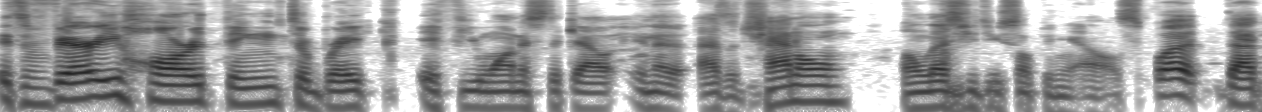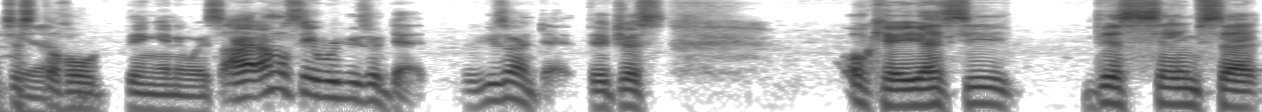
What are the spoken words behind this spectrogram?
it's a very hard thing to break if you want to stick out in a as a channel unless you do something else but that's just Yeah. the whole thing anyways. I, I don't say reviews are dead. Reviews aren't dead. They're just okay i see this same set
